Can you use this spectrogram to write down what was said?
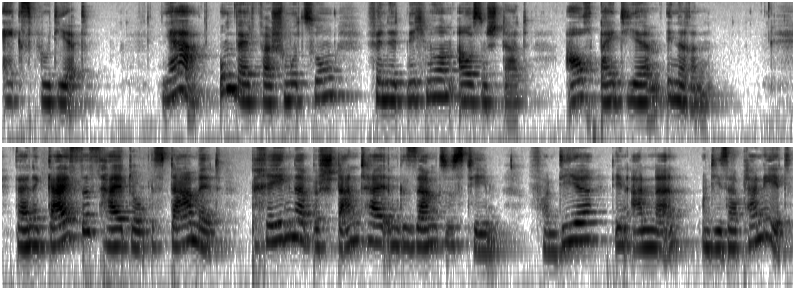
explodiert. Ja, Umweltverschmutzung findet nicht nur im Außen statt, auch bei dir im Inneren. Deine Geisteshaltung ist damit prägender Bestandteil im Gesamtsystem von dir, den anderen und dieser Planet.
